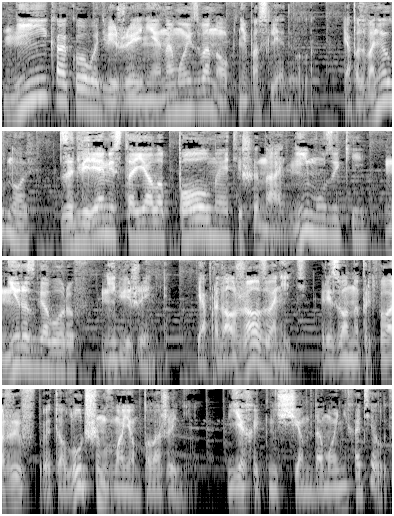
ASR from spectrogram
Никакого движения на мой звонок не последовало. Я позвонил вновь. За дверями стояла полная тишина, ни музыки, ни разговоров, ни движения. Я продолжал звонить, резонно предположив, это лучшим в моем положении. Ехать ни с чем домой не хотелось.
